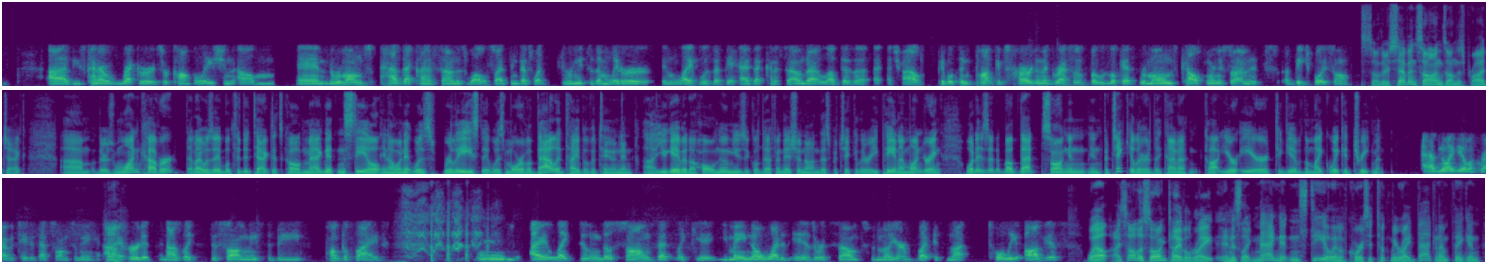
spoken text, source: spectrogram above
uh, these kind of records or compilation albums. And the Ramones have that kind of sound as well. So I think that's what drew me to them later in life was that they had that kind of sound that I loved as a, a child. People think punk, it's hard and aggressive, but look at Ramones' California Sun. It's a Beach Boy song. So there's seven songs on this project. Um, there's one cover that I was able to detect. It's called "Magnet and Steel." You know, when it was released, it was more of a ballad type of a tune, and uh, you gave it a whole new musical definition on this particular EP. And I'm wondering, what is it about that song in in particular that kind of caught your ear to give the Mike Wicked treatment? I have no idea what gravitated that song to me. I heard it and I was like, this song needs to be punkified. and I like doing those songs that like you, you may know what it is or it sounds familiar, but it's not totally obvious. Well, I saw the song title, right? And it's like Magnet and Steel. And of course, it took me right back. And I'm thinking,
